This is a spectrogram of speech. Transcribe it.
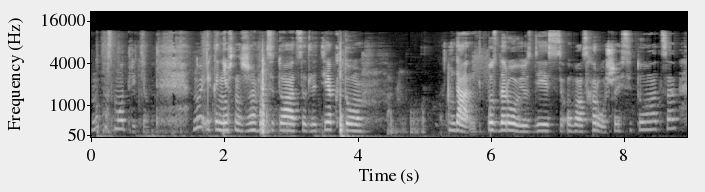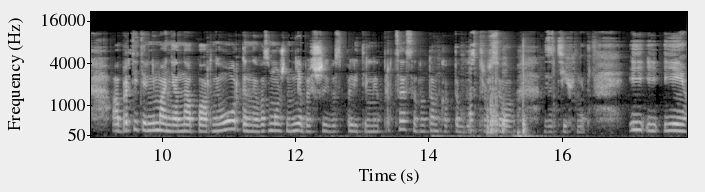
Ну, посмотрите. Ну и, конечно же, ситуация для тех, кто да, по здоровью здесь у вас хорошая ситуация. Обратите внимание на парные органы. Возможно, небольшие воспалительные процессы, но там как-то быстро все затихнет. И, и, и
